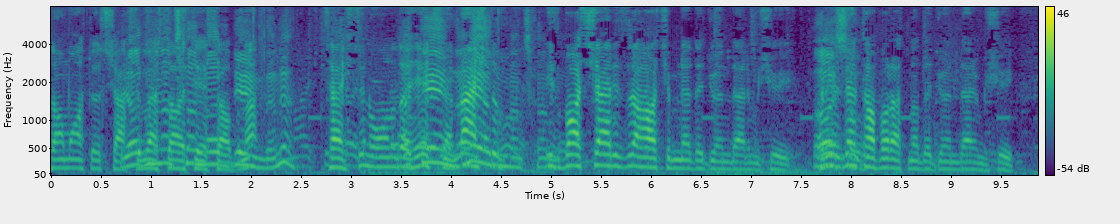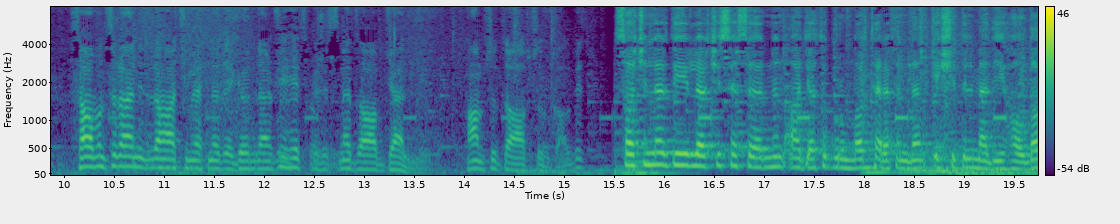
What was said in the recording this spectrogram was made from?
cəmaat öz şəxsi vəsait hesabına çəksin onu da heç nə məktub biz Bakı şəhər icra hakiminə də göndərmişik. Prezident aparatına da göndərmişik. Sabunçu rayon icra hakimiyyətinə də göndərmişik. Heç birisinə cavab gəlmir. Hamısı cavabsız qaldı. Sakinlər deyirlər ki, səslərinin aidiyyatı qurumlar tərəfindən eşidilmədiyi halda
